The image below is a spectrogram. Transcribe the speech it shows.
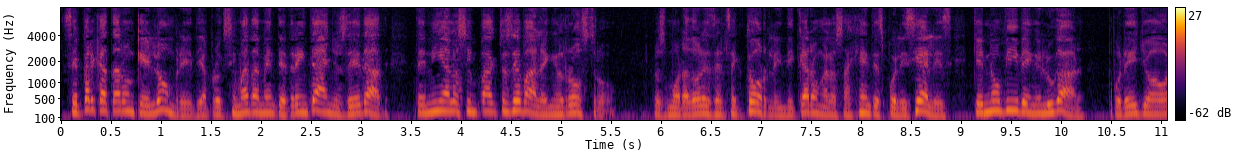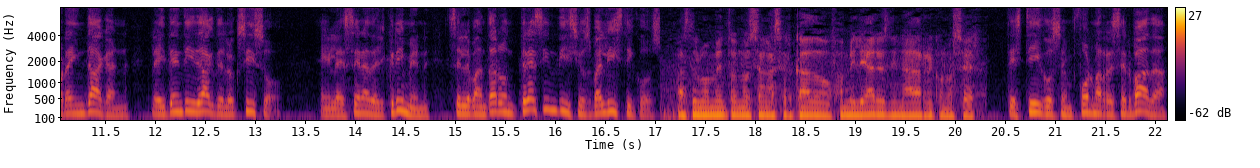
se percataron que el hombre, de aproximadamente 30 años de edad, tenía los impactos de bala en el rostro. Los moradores del sector le indicaron a los agentes policiales que no vive en el lugar, por ello ahora indagan la identidad del occiso. En la escena del crimen se levantaron tres indicios balísticos. Hasta el momento no se han acercado familiares ni nada a reconocer. Testigos en forma reservada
